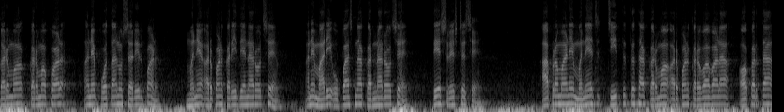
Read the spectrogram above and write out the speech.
કર્મ કર્મફળ અને પોતાનું શરીર પણ મને અર્પણ કરી દેનારો છે અને મારી ઉપાસના કરનારો છે, તે શ્રેષ્ઠ છે. આ પ્રમાણે મને જ ચિત્ત તથા કર્મ અર્પણ કરવાવાળા, અકર્તા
